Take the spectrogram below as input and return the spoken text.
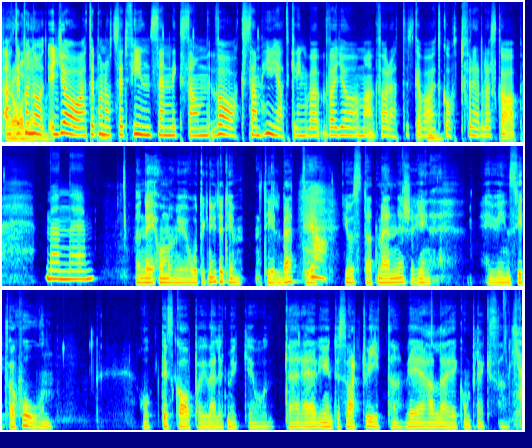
att, det, på något, ja, att det på något sätt finns en liksom vaksamhet kring vad, vad gör man för att det ska vara ett mm. gott föräldraskap. Men eh, men det, om man återknyter till, till Betty, ja. just att människor är, är ju i en situation och det skapar ju väldigt mycket. Och där är vi ju inte svartvita, vi är, alla är komplexa. Ja.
